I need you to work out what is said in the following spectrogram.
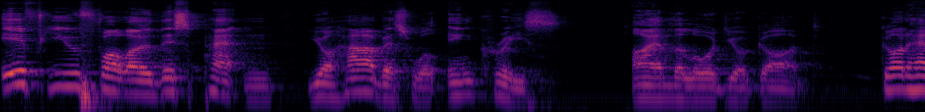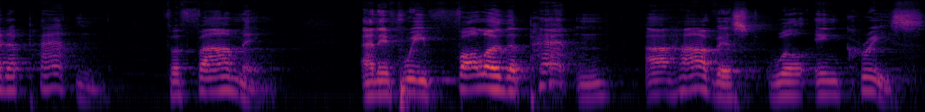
If you follow this pattern, your harvest will increase. I am the Lord your God. God had a pattern for farming. And if we follow the pattern, our harvest will increase.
